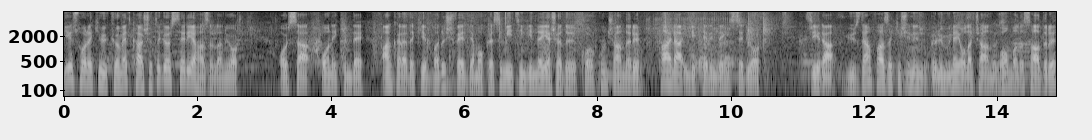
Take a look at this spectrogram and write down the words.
bir sonraki hükümet karşıtı gösteriye hazırlanıyor. Oysa 10 Ekim'de Ankara'daki barış ve demokrasi mitinginde yaşadığı korkunç anları hala iliklerinde hissediyor. Zira yüzden fazla kişinin ölümüne yol açan bombalı saldırı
